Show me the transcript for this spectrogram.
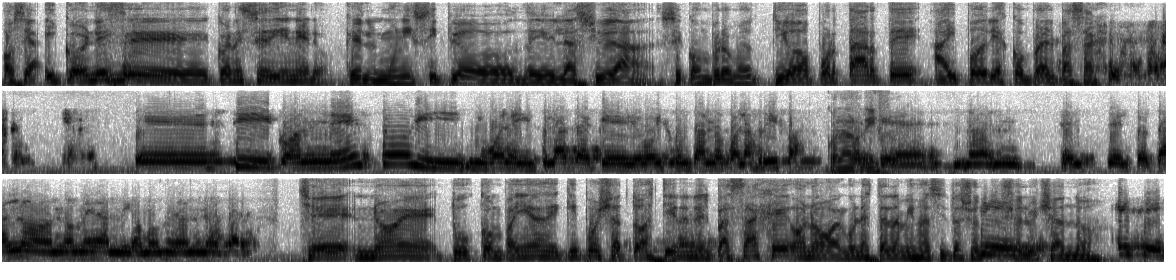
O sea, y con ese, con ese dinero que el municipio de la ciudad se comprometió a aportarte, ahí podrías comprar el pasaje. Sí, con eso y, bueno, y plata que voy juntando con las rifas. Con las porque el, total no, no me dan, digamos, me dan una parte. Che, ¿no, ¿tus compañeras de equipo ya todas tienen el pasaje o no? ¿Alguna está en la misma situación sí, tuya luchando? Sí, sí.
